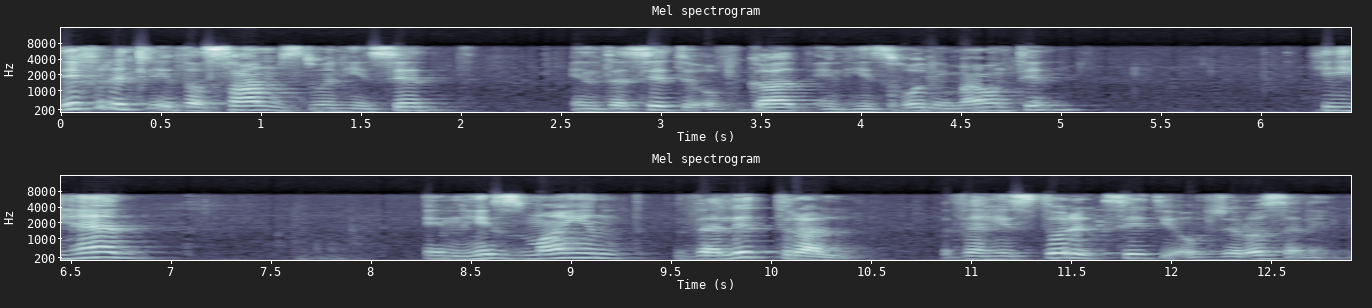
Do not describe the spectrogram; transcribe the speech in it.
Differently, the Psalms, when he said, in the city of God in his holy mountain, he had in his mind the literal, the historic city of Jerusalem.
